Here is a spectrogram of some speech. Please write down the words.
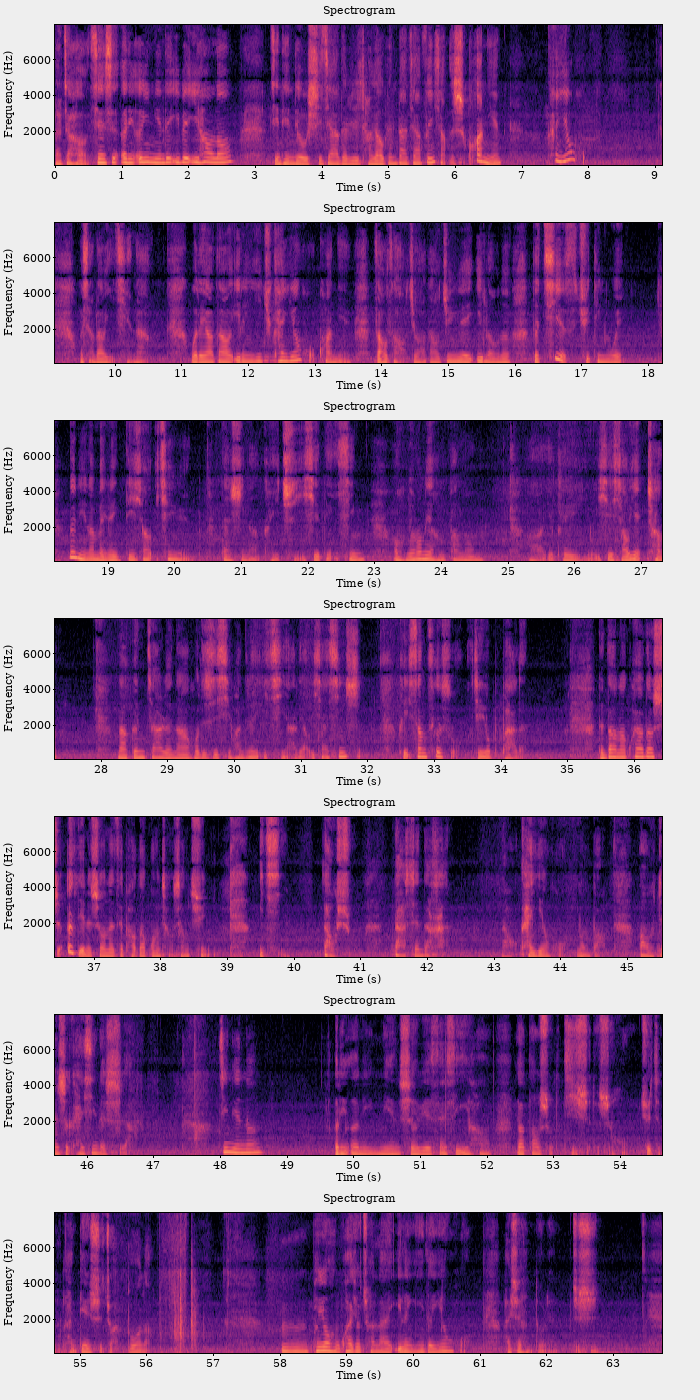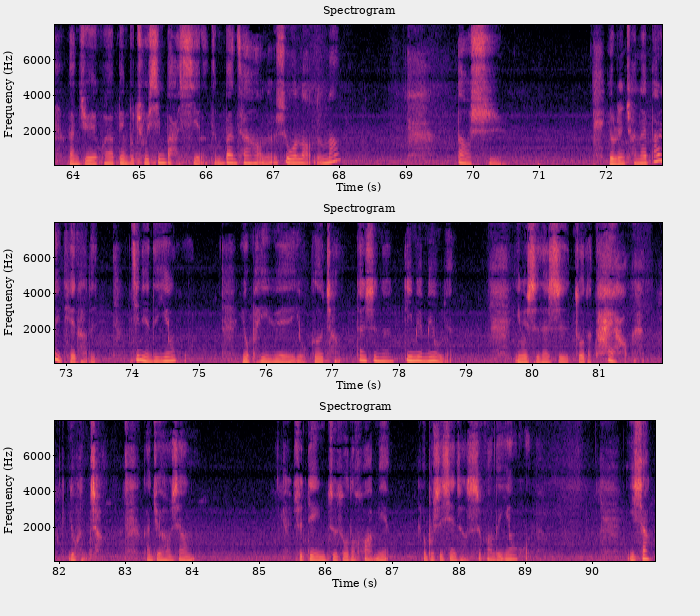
大家好，现在是二零二一年的一月一号喽。今天六十家的日常要跟大家分享的是跨年看烟火。我想到以前呐、为了要到一零一去看烟火跨年，早早就要到君悦一楼呢的 Cheers 去定位。那里呢，每人低消一千元，但是呢，可以吃一些点心哦，牛肉面很棒哦，啊、也可以有一些小演唱。那跟家人啊，或者是喜欢的人一起啊，聊一下心事，可以上厕所，而且又不怕冷。等到呢快要到十二点的时候呢，再跑到广场上去，一起倒数，大声的喊，然后看烟火，拥抱，哦，真是开心的事啊！今年呢，二零二零年十二月三十一号要倒数的计时的时候，却只能看电视转播了。嗯，朋友很快就传来一零一的烟火，还是很多人，只是感觉快要变不出新把戏了，怎么办才好呢？是我老了吗？倒是有人传来巴黎铁塔的今年的烟火，有配乐，有歌唱，但是呢，地面没有人，因为实在是做的太好看，又很长，感觉好像是电影制作的画面。而不是现场释放的烟火呢。以上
